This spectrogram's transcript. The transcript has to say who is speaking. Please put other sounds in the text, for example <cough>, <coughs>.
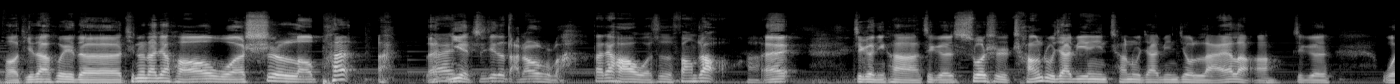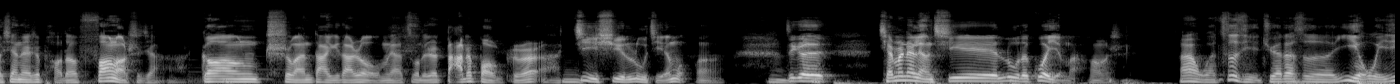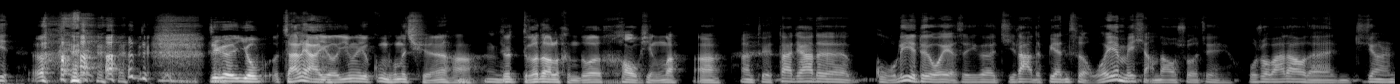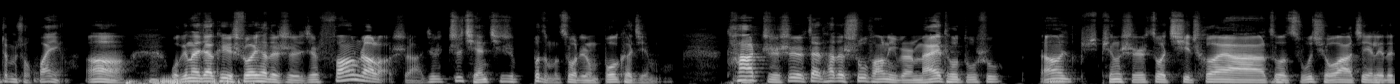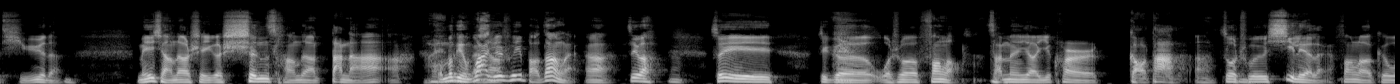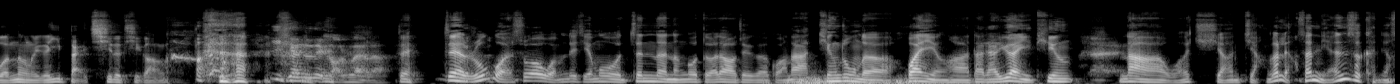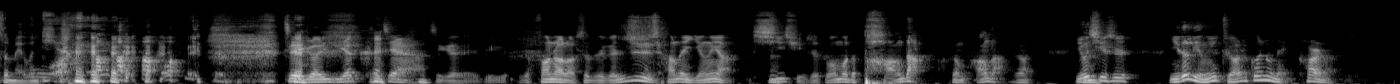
Speaker 1: 跑题大会的听众大家好，我是老潘啊，来
Speaker 2: 哎
Speaker 1: 你也直接的打招呼吧。
Speaker 2: 大家好，我是方照啊。
Speaker 1: 哎，这个你看啊，这个说是常驻嘉宾，常驻嘉宾就来了啊。这个我现在是跑到方老师家啊，刚吃完大鱼大肉，我们俩坐在这打着饱嗝啊，继续录节目啊。
Speaker 2: 嗯
Speaker 1: 这个前面那两期录的过瘾吗，方老师？
Speaker 2: 啊，我自己觉得是意犹未尽。<laughs>
Speaker 1: 这个有咱俩有，因为有共同的群哈，
Speaker 2: 嗯
Speaker 1: 就得到了很多好评吧啊。
Speaker 2: 啊，对大家的鼓励对我也是一个极大的鞭策。我也没想到说这胡说八道的竟然这么受欢迎。
Speaker 1: 啊、
Speaker 2: 嗯
Speaker 1: 我跟大家可以说一下的是，就是方丈老师啊，就是之前其实不怎么做这种播客节目，他只是在他的书房里边埋头读书，然后平时做汽车呀、做足球啊这一类的体育的，没想到是一个深藏的大拿啊，
Speaker 2: 哎
Speaker 1: 我们给挖掘出一宝藏来啊，对吧？
Speaker 2: 嗯
Speaker 1: 所以这个我说方老，咱们要一块儿。搞大的啊，做出系列来。方老给我弄了一个一百期的提纲，<laughs> 一天之内搞出来的。
Speaker 2: 对，这如果说我们的节目真的能够得到这个广大听众的欢迎哈、大家愿意听，
Speaker 1: 哎，
Speaker 2: 那我想讲个两三年是肯定是没问题。<laughs>
Speaker 1: 这个也可见啊，这个这个这个方丈老师的这个日常的营养吸取是多么的庞大，很庞大，是吧？尤其是你的领域主要是关注哪一块呢？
